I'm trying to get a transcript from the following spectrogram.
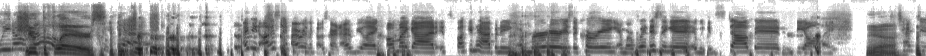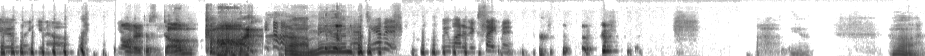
We don't Shoot the flares. Yeah. I mean, honestly, if I were in the Coast Guard, I would be like, "Oh my God, it's fucking happening! A murder is occurring, and we're witnessing it, and we can stop it." And be all like yeah. detective, like you know. oh, they're just dumb? Come on. Ah man. God damn it! We wanted excitement. Ah.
